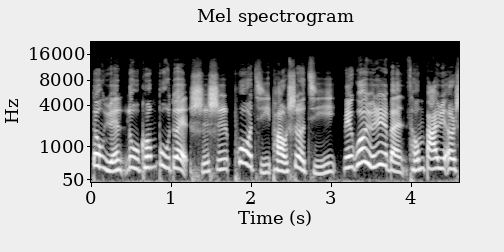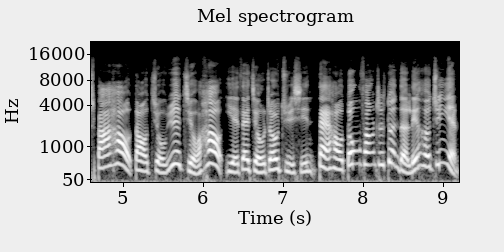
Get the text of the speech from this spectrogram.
动员陆空部队实施迫击炮射击。美国与日本从八月二十八号到九月九号，也在九州举行代号“东方之盾”的联合军演。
